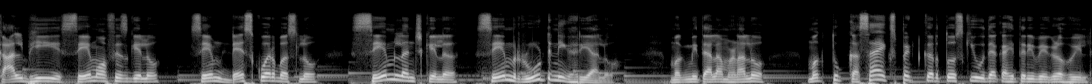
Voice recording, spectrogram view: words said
काल भी सेम ऑफिस गेलो सेम डेस्कवर बसलो सेम लंच केलं सेम रूटनी घरी आलो. मग मी त्याला म्हणालो मग तू कसा एक्सपेक्ट करतोस की उद्या काहीतरी वेगळं होईल?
